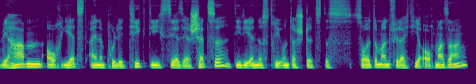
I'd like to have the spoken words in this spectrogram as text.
Wir haben auch jetzt eine Politik, die ich sehr, sehr schätze, die die Industrie unterstützt. Das sollte man vielleicht hier auch mal sagen.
